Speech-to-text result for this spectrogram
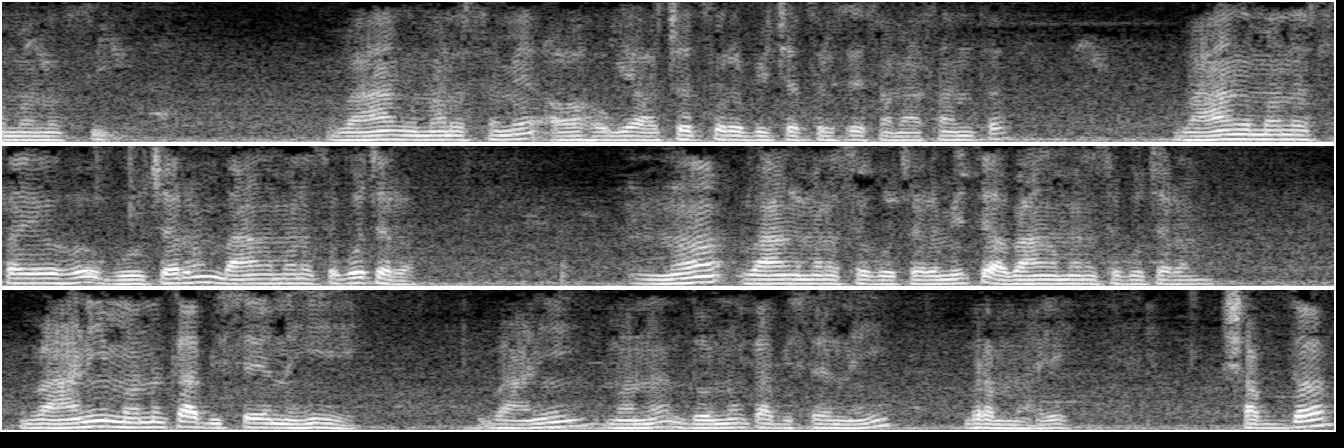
मनसी। वांग मनस में अ हो गया, अचतुर विचतुर से समासांत। वांग मनस हो गोचरम, वांग मनस गोचर। न वांग मनस गोचरम इत, अवांग मनस गोचरम। वाणी मन का विषय नहीं है। वाणी, मन दोनों का विषय नहीं, ब्रह्म है। शब्द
